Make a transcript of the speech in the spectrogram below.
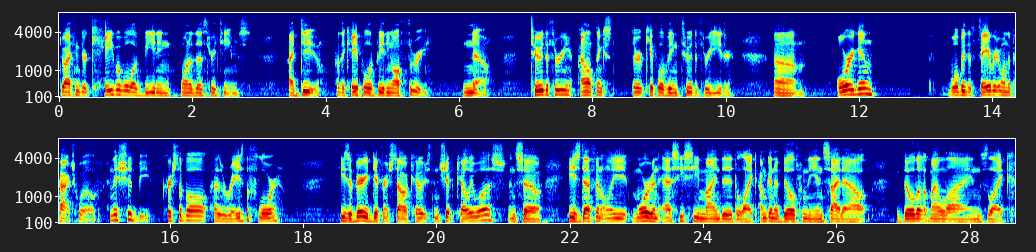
Do I think they're capable of beating one of those three teams? I do. Are they capable of beating all three? No. Two of the three, I don't think they're capable of beating two of the three either. Um, Oregon will be the favorite to win the Pac-12, and they should be. Cristobal has raised the floor. He's a very different style coach than Chip Kelly was, and so he's definitely more of an SEC-minded. Like I'm going to build from the inside out, build up my lines, like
